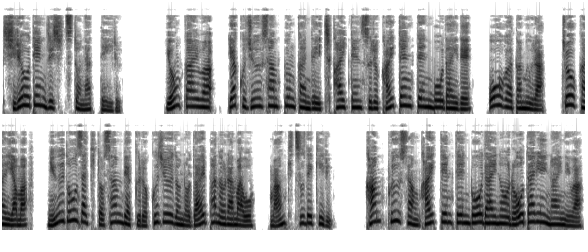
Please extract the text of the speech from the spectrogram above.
資料展示室となっている。4階は約13分間で1回転する回転展望台で大型村、鳥海山、入道崎と360度の大パノラマを満喫できる。関風山回転展望台のロータリー内には、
